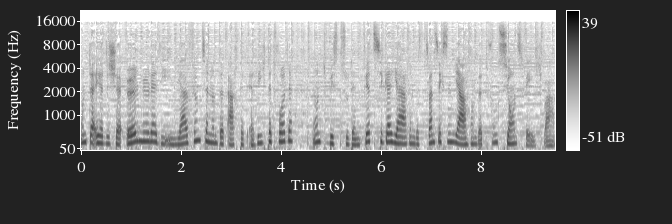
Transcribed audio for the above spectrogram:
unterirdische Ölmühle, die im Jahr 1508 errichtet wurde und bis zu den 40er Jahren des 20. Jahrhunderts funktionsfähig war.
